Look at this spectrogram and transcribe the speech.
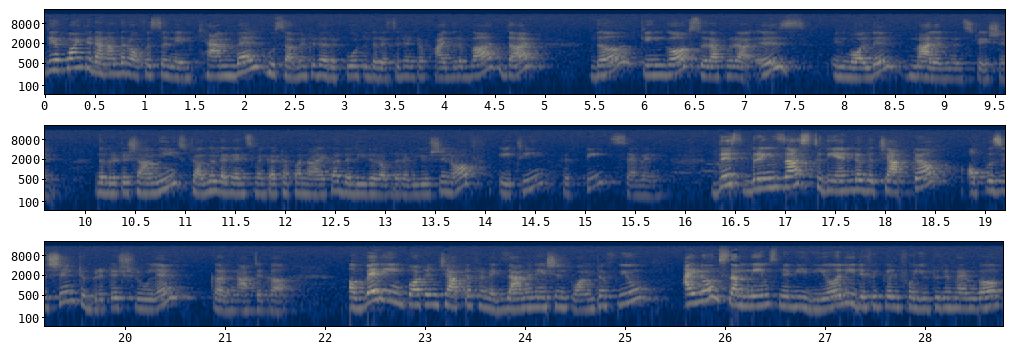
They appointed another officer named Campbell who submitted a report to the resident of Hyderabad that the king of Surapura is involved in maladministration. The British army struggled against Venkatappa Nayaka, the leader of the revolution of 1857. This brings us to the end of the chapter. Opposition to British rule in Karnataka. A very important chapter from examination point of view. I know some names may be really difficult for you to remember,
